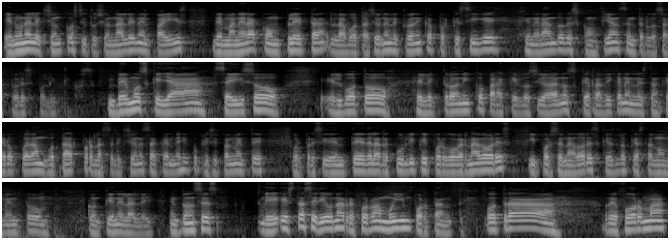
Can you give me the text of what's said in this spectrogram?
en una elección constitucional en el país de manera completa la votación electrónica porque sigue generando desconfianza entre los actores políticos. Vemos que ya se hizo el voto electrónico para que los ciudadanos que radican en el extranjero puedan votar por las elecciones acá en México, principalmente por presidente de la República y por gobernadores y por senadores, que es lo que hasta el momento contiene la ley. Entonces, esta sería una reforma muy importante. Otra reforma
